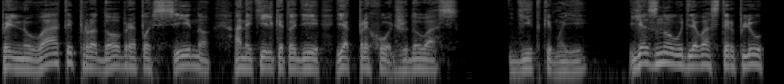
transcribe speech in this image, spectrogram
пильнувати про добре постійно, а не тільки тоді, як приходжу до вас. Дітки мої, я знову для вас терплю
